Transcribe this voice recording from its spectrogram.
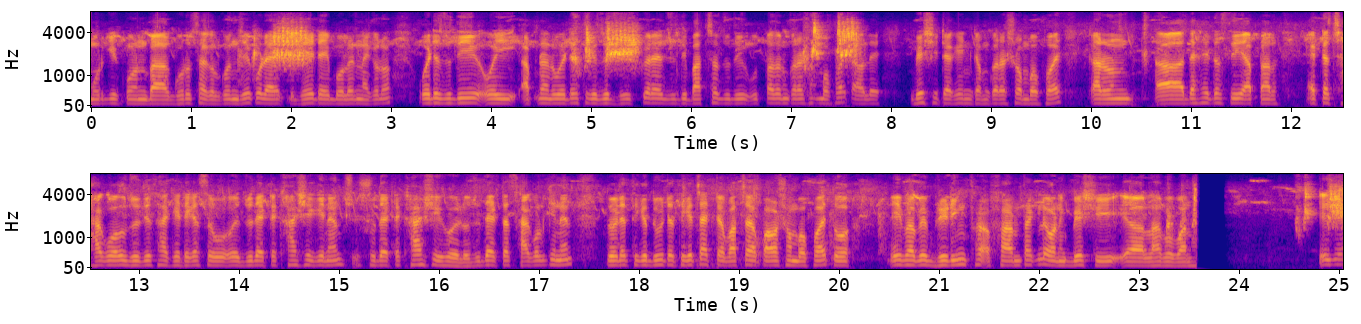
মুরগি কোন বা গরু, ছাগল কোন, যে করে যেটাই বলেন না কেন, ওইটা যদি ওই আপনার ওইটার থেকে যদি ব্রিড করে, যদি বাচ্চা যদি উৎপাদন করা সম্ভব হয়, তাহলে বেশি টাকা ইনকাম করা সম্ভব হয় কারণ দেখাইতেছি আপনার একটা ছাগল যদি থাকে, ঠিক আছে যদি একটা খাসি কিনেন শুধু একটা খাসি হইল, যদি একটা ছাগল কিনেন, তো এটা থেকে দুইটা থেকে চারটা বাচ্চা পাওয়া সম্ভব হয় তো এইভাবে ব্রিডিং ফার্ম থাকলে অনেক বেশি লাভবান। এই যে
